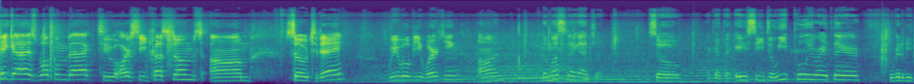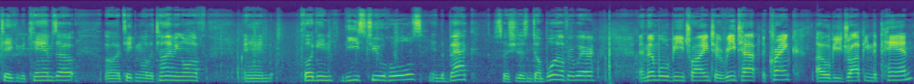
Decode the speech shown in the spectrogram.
Hey guys, welcome back to RC Customs. Um, so today we will be working on the Mustang engine. So I got the AC delete pulley right there. We're gonna be taking the cams out, uh, taking all the timing off, and plugging these two holes in the back so she doesn't dump oil everywhere. And then we'll be trying to retap the crank. I will be dropping the pan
